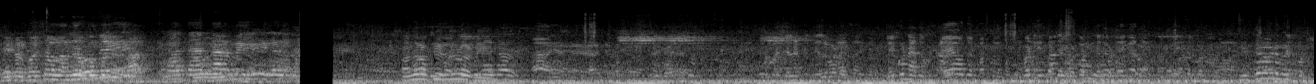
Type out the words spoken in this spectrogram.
ఇక్కడికి వచ్చే వాళ్ళందరూ ఒక్కొక్కరు కదా? అందరూ ఒకసారి చూడండి ఇద్దరు కూడా పెట్టుకోండి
